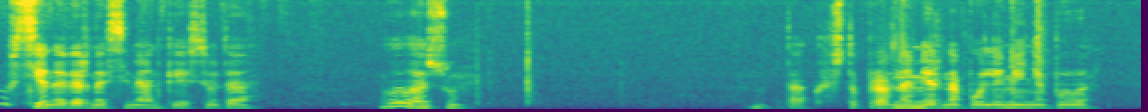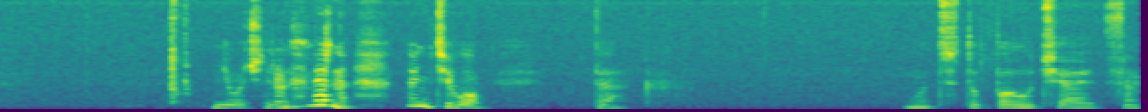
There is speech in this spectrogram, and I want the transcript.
Ну, все, наверное, семянки я сюда выложу. Вот так, чтобы равномерно более-менее было не очень равномерно, но ничего. Так. Вот что получается.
